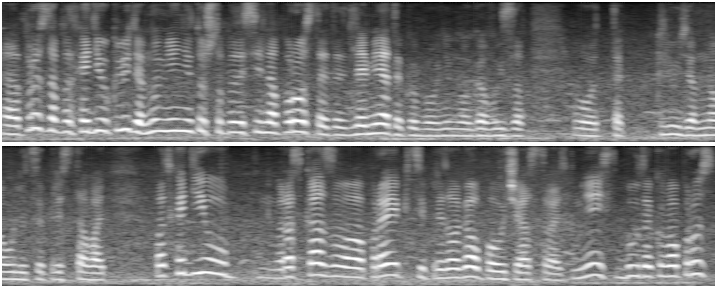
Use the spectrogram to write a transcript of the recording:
Э, Просто подходил к людям, ну мне не то, чтобы это сильно просто, это для меня такой был немного вызов, вот, так к людям на улице приставать. Подходил, рассказывал о проекте, предлагал поучаствовать. У меня есть, был такой вопрос,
